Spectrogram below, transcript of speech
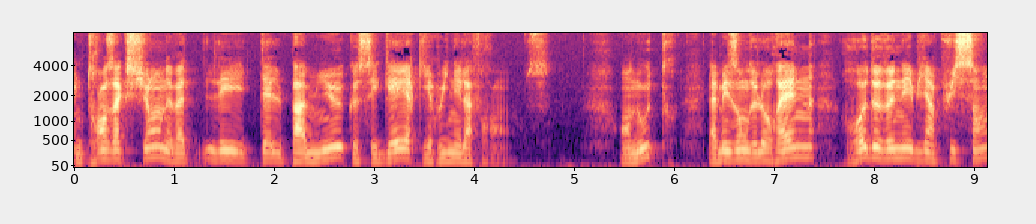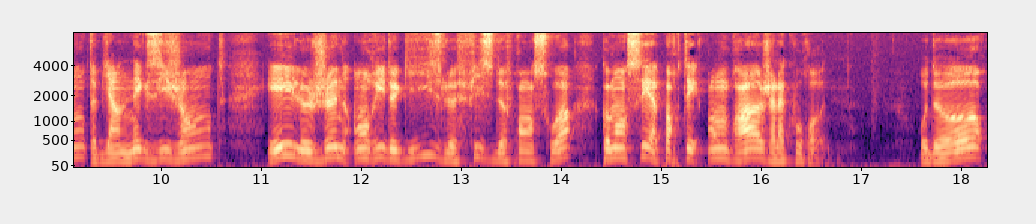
Une transaction ne valait-elle pas mieux que ces guerres qui ruinaient la France? En outre, la maison de Lorraine redevenait bien puissante, bien exigeante, et le jeune Henri de Guise, le fils de François, commençait à porter ombrage à la couronne. Au dehors,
